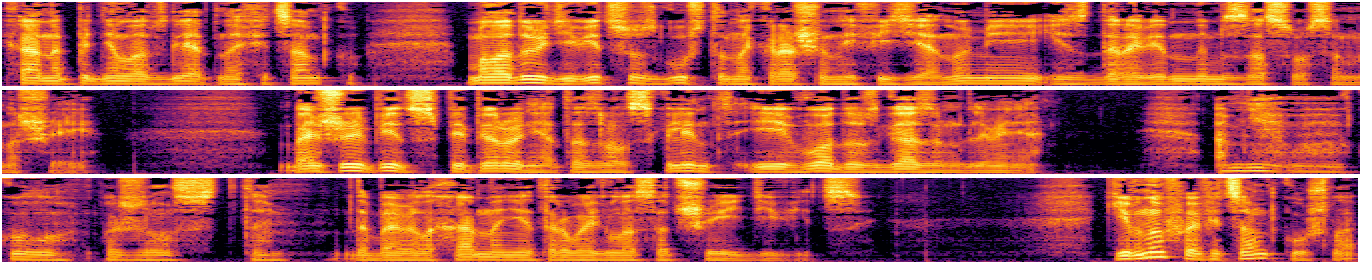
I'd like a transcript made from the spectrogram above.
Хана подняла взгляд на официантку, молодую девицу с густо накрашенной физиономией и здоровенным засосом на шее. — Большую пиццу с пепперони, — отозвался Клинт, — и воду с газом для меня. — А мне колу, пожалуйста, — добавила Ханна, не отрывая глаз от шеи девицы. Кивнув, официантка ушла.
